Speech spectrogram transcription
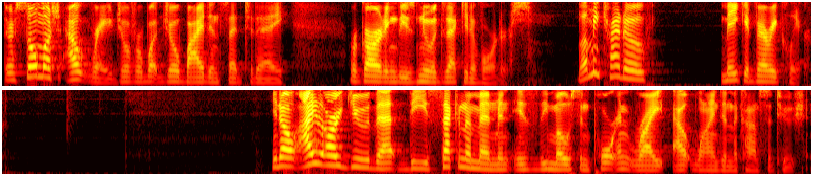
there's so much outrage over what Joe Biden said today regarding these new executive orders. Let me try to make it very clear. You know, I argue that the Second Amendment is the most important right outlined in the Constitution.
